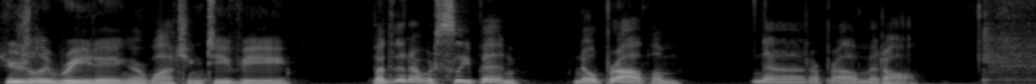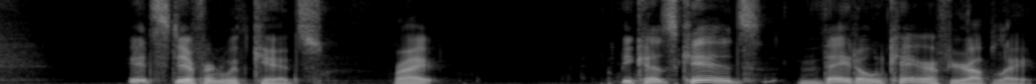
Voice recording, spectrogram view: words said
usually reading or watching TV, but then I would sleep in. No problem. Not a problem at all. It's different with kids, right? Because kids, they don't care if you're up late.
